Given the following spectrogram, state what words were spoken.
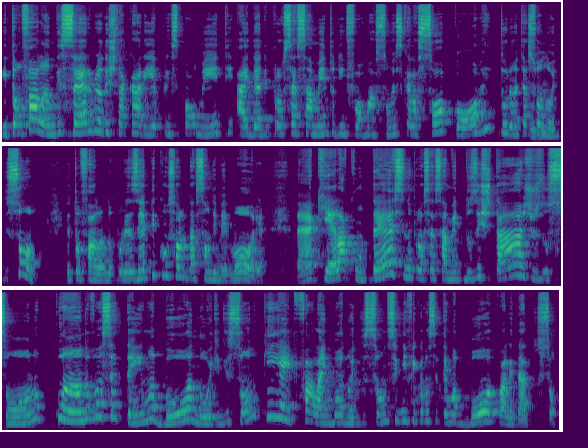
Então, falando de cérebro, eu destacaria principalmente a ideia de processamento de informações que ela só ocorre durante a sua uhum. noite de sono. Eu estou falando, por exemplo, de consolidação de memória, né, que ela acontece no processamento dos estágios do sono quando você tem uma boa noite de sono, que aí falar em boa noite de sono significa você ter uma boa qualidade do sono.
